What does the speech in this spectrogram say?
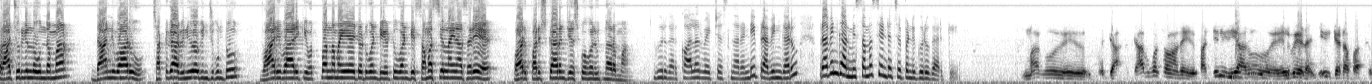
ప్రాచుర్యంలో ఉందమ్మా. దాన్ని వారు చక్కగా వినియోగించుకుంటూ వారి వారికి ఉత్పన్నమయ్యేటటువంటి ఎటువంటి సమస్యలనైనా సరే వారు పరిష్కారం చేసుకోగలుగుతున్నారమ్మా. గురుగారు కాలర్ వెయిట్ చేస్తున్నారండి. ప్రవీణ్ గారు ప్రవీణ్ గారు మీ సమస్య ఏంటో చెప్పండి గురుగారికి. మాకు జాబ్ కోసం అదే పద్దెనిమిది ఆరు ఎనభై ఏడు అండి డేట్ ఆఫ్ బర్త్.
